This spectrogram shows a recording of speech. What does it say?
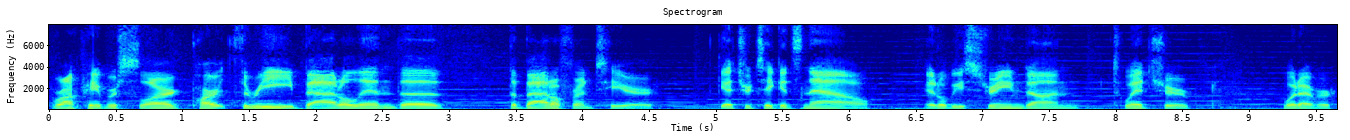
Rock Paper Slark Part Three battle in the the Battle Frontier. Get your tickets now. It'll be streamed on Twitch or whatever.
